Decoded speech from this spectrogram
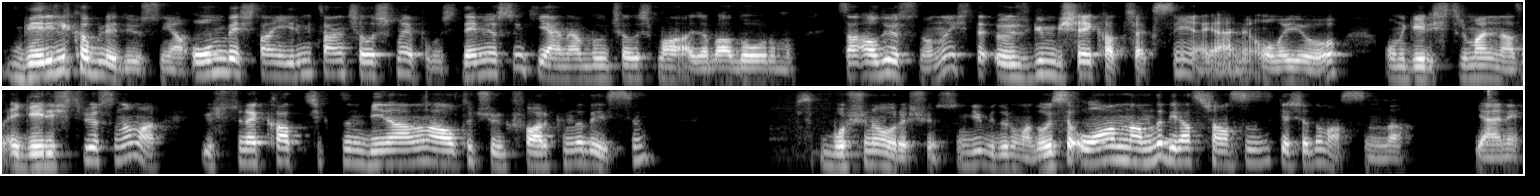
verili kabul ediyorsun yani. 15 tane 20 tane çalışma yapılmış. Demiyorsun ki yani bu çalışma acaba doğru mu? Sen alıyorsun onu işte özgün bir şey katacaksın ya yani olayı o. Onu geliştirmen lazım. E geliştiriyorsun ama üstüne kat çıktığın binanın altı çürük farkında değilsin. Boşuna uğraşıyorsun gibi bir durum var. Dolayısıyla o anlamda biraz şanssızlık yaşadım aslında. Yani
